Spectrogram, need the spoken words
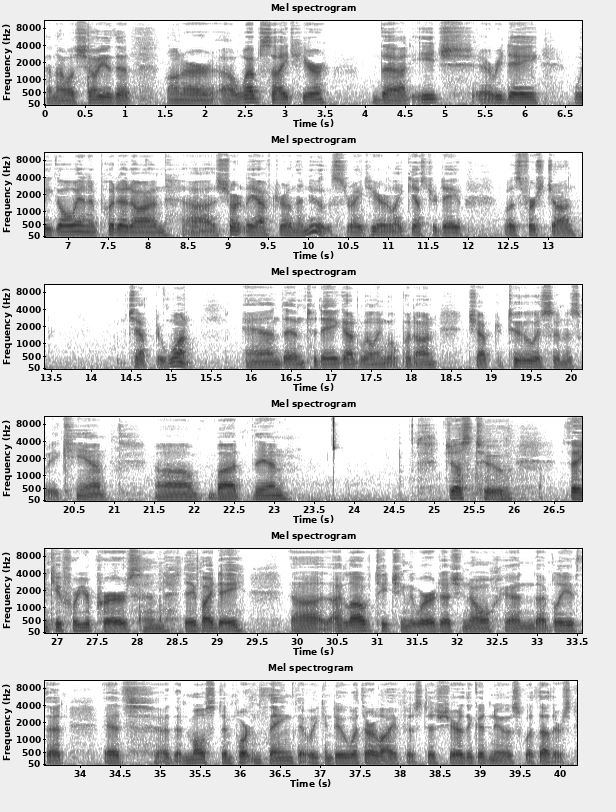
and I will show you that on our uh, website here that each every day we go in and put it on uh, shortly after on the news right here. Like yesterday was First John chapter one, and then today, God willing, we'll put on chapter two as soon as we can. Uh, but then just to thank you for your prayers and day by day. Uh, I love teaching the word, as you know, and I believe that it's uh, the most important thing that we can do with our life is to share the good news with others.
